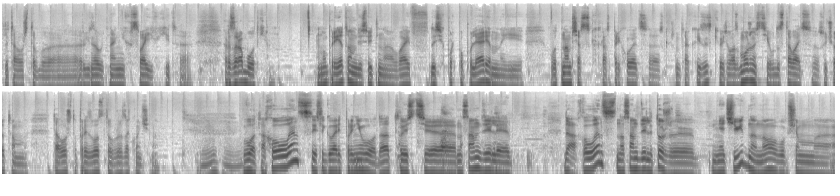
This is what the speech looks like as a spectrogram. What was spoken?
для того, чтобы организовать на них свои какие-то разработки. Но при этом действительно Vive до сих пор популярен, и вот нам сейчас как раз приходится, скажем так, изыскивать возможности его доставать с, с учетом того, что производство уже закончено. Мгм. Вот, а HoloLens, если говорить про него, да, то есть э, на самом деле, да, HoloLens на самом деле тоже не очевидно, но, в общем, э,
